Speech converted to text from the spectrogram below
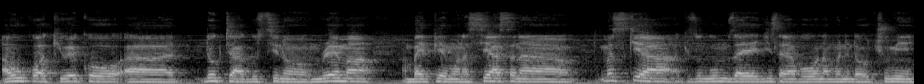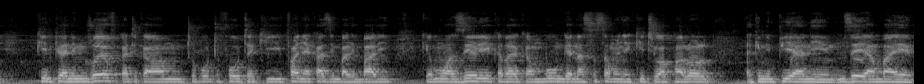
huko akiweko uh, Dr. Agustino Mrema ambaye pia mwanasiasa na umesikia akizungumza yeye jinsi anavyoona mwenendo wa uchumi lakini pia ni mzoefu katika awamu tofauti tofauti akifanya kazi mbalimbali ikiwemo waziri kadhalika mbunge na sasa mwenyekiti wa palol lakini pia ni mzee ambaye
